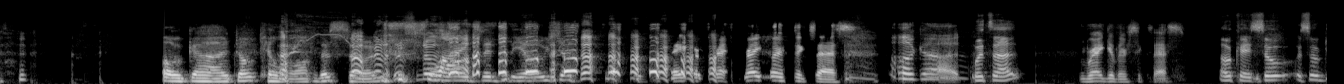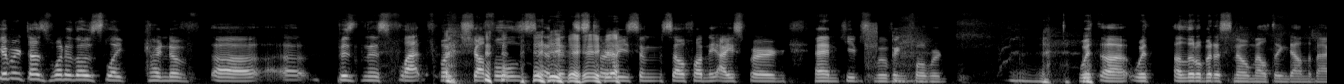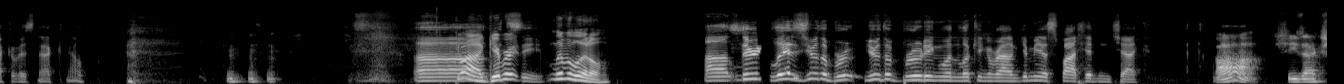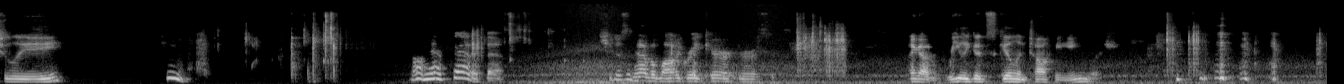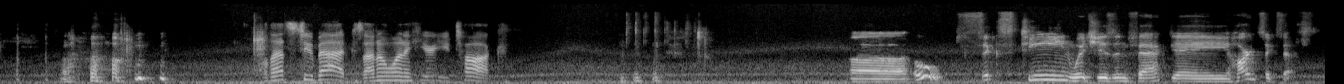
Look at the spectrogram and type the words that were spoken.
Oh God, don't kill him off this soon. No, no, he slides into the ocean. regular, regular success. Oh God. What's that? Regular success. Okay, so so Gibbert does one of those like kind of uh, uh business flat foot shuffles and then Yeah, yeah. sturdies himself on the iceberg and keeps moving forward with uh with a little bit of snow melting down the back of his neck now. Uh, Come on, let's Gibbert, see. live a little. Uh, Liz, you're the bro- you're the brooding one looking around. Give me a spot hidden check. Ah, she's actually hmm, not half bad at that. She doesn't have a lot of great characteristics. I got really good skill in talking English. Well, that's too bad because I don't want to hear you talk. uh, oh, 16, which is in fact a hard success.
